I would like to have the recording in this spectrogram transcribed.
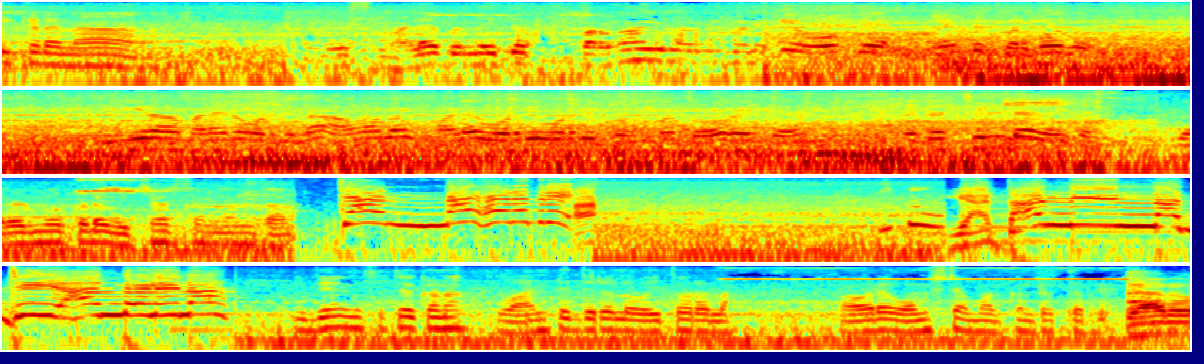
ಈ ಕಡೆನಾ? ಎಸ್ ಮಳೆ ಬಂದೈತೆ. ಪರವಾಗಿಲ್ಲ ಬೆಳಿಗ್ಗೆ ಓಕೆ ರೇಂಜಕ್ಕೆ ಬರ್ಬೋದು. ನೀರ ಮಳೆನೂ ಹೊಡೆದಿಲ್ಲ. ಆವಾಗ ಮಳೆ ಹೊಡೆದು ಹೊಡೆದು ಬಂದು ಬಂದು ಹೋಗೈತೆ. ಮತ್ತೆ ಚಿಲ್ಡೆ ಆಗೈತೆ. ಎರಡು ಮೂರು ಕಡೆ ವಿಚಾರಿಸೋಣ ಅಂತ. ಚೆನ್ನಾಗಿ ಹೇಳಿದ್ರಿ. ಇದೇ ಅನ್ಸುತ್ತೆ ಕಣ ವಾಂಟಿದ್ದಿರಲ್ಲ ಹೋಯ್ತವ್ರಲ್ಲ. ಅವರೇ ಹೋಮ್ ಸ್ಟೇ ಮಾಡ್ಕೊಂಡಿರ್ತಾರೆ. ಯಾರು?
